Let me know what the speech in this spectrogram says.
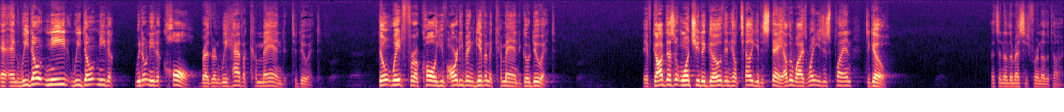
And we don't need, we don't need, a, we don't need a call, brethren. We have a command to do it. Don't wait for a call. You've already been given a command go do it. If God doesn't want you to go, then He'll tell you to stay. Otherwise, why don't you just plan to go? That's another message for another time.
